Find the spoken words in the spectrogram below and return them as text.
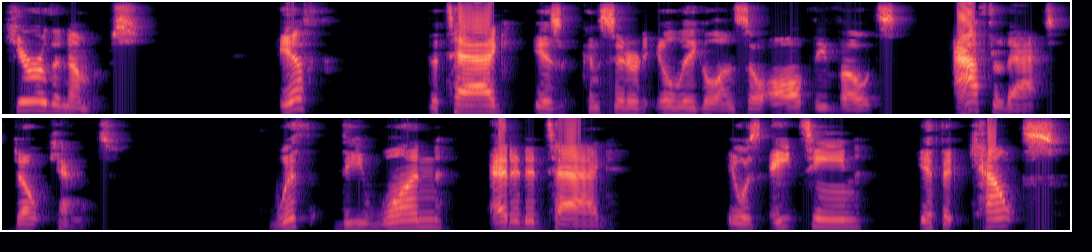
here are the numbers. If the tag is considered illegal and so all the votes after that don't count, with the one edited tag, it was 18 if it counts,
